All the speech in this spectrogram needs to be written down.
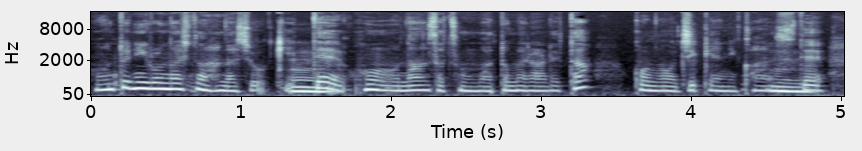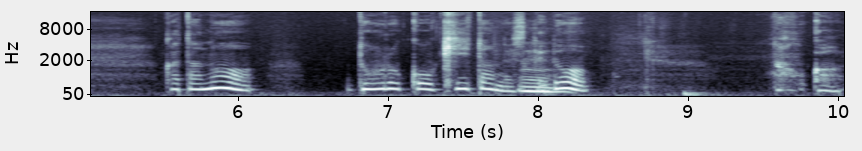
本当にいろんな人の話を聞いて、うん。本を何冊もまとめられたこの事件に関して、方の登録を聞いたんですけど、なんか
